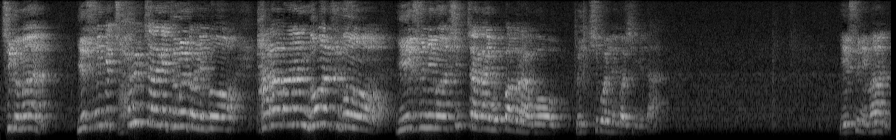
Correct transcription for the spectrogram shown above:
지금은 예수님께 철저하게 등을 돌리고 바라바는 놓아주고 예수님은 십자가에 못 박으라고 외치고 있는 것입니다. 예수님은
